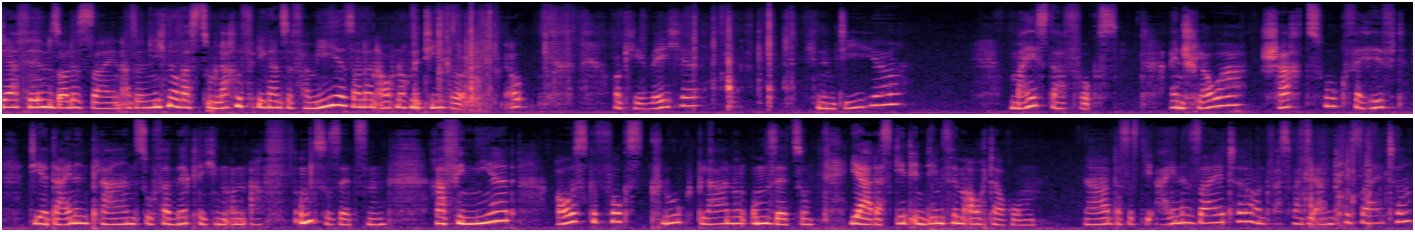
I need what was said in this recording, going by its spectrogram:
der Film soll es sein. Also nicht nur was zum Lachen für die ganze Familie, sondern auch noch mit Tiefe. Oh. Okay, welche? Ich nehme die hier. Meisterfuchs. Ein schlauer Schachzug verhilft dir, deinen Plan zu verwirklichen und umzusetzen. Raffiniert, ausgefuchst, klug, Planung, Umsetzung. Ja, das geht in dem Film auch darum. Ja, das ist die eine Seite. Und was war die andere Seite?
